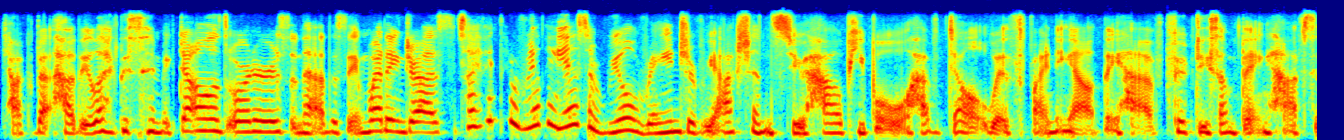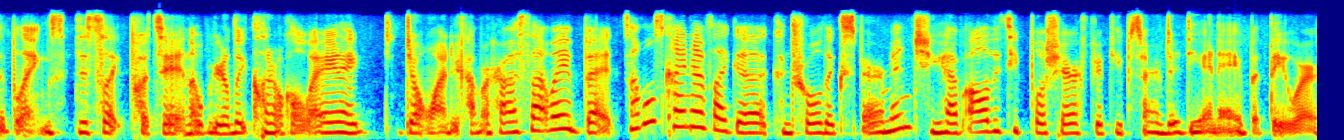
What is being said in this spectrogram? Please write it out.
talk about how they like the same McDonald's orders and have the same wedding dress so I think there really is a real range of reactions to how people have dealt with finding out they have 50 something half siblings. This like puts it in a weirdly clinical way. And I don't want to come across that way, but it's almost kind of like a controlled experiment. You have all these people share 50% of their DNA, but they were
